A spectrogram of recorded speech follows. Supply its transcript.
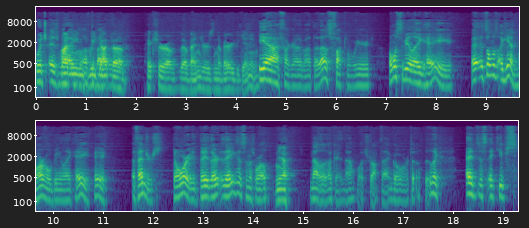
which is what I, I mean, we got the picture of the Avengers in the very beginning. Yeah, I forgot about that. That was fucking weird. Almost to be like, hey, uh, it's almost again Marvel being like, hey, hey, Avengers, don't worry, they they they exist in this world. Yeah. Now, okay, now let's drop that and go over to like, it just it keeps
